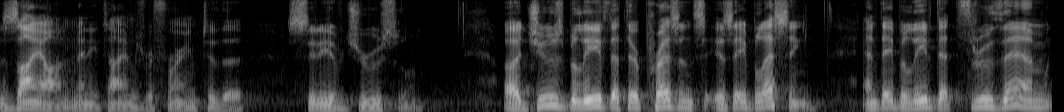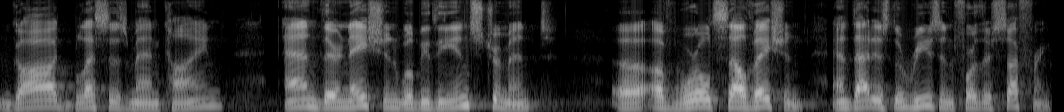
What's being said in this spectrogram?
Zion, many times referring to the city of Jerusalem. Uh, Jews believe that their presence is a blessing and they believe that through them God blesses mankind and their nation will be the instrument uh, of world salvation and that is the reason for their suffering.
